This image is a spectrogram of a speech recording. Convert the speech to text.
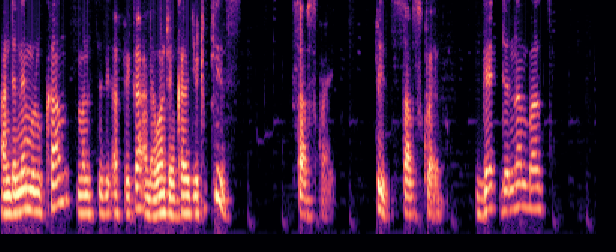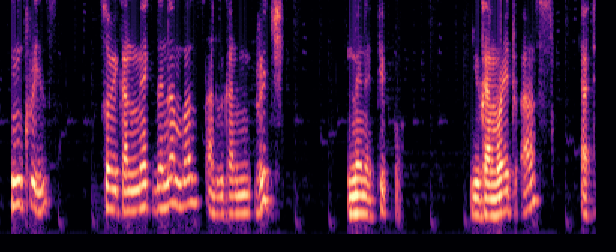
and the name will come, Humanist TV Africa. And I want to encourage you to please subscribe. Please subscribe. Get the numbers increase so we can make the numbers and we can reach many people. You can write to us at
